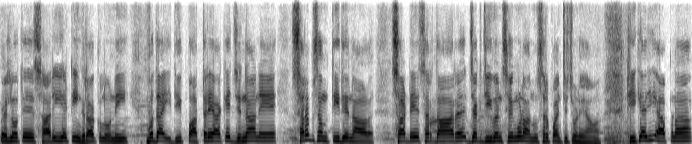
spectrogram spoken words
ਪਹਿਲੋਂ ਤੇ ਸਾਰੀ ਇਹ ਢਿੰਗਰਾ ਕਲੋਨੀ ਵਧਾਈ ਦੀ ਪਾਤਰ ਆ ਕਿ ਜਿਨ੍ਹਾਂ ਨੇ ਸਰਬਸੰਮਤੀ ਦੇ ਨਾਲ ਸਾਡੇ ਸਰਦਾਰ ਜਗਜੀਵਨ ਸਿੰਘ ਹੁਣਾਂ ਨੂੰ ਸਰਪੰਚ ਚੁਣਿਆ ਵਾ। ਠੀਕ ਹੈ ਜੀ, ਆਪਣਾ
